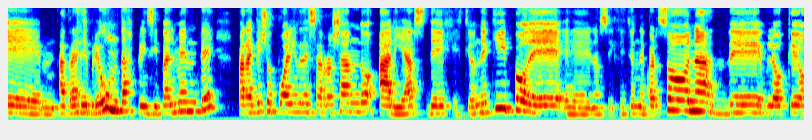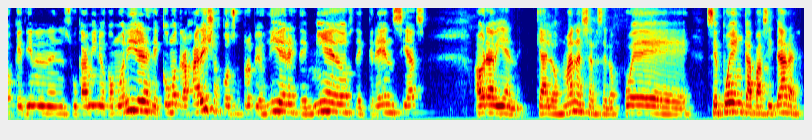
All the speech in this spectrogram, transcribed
eh, a través de preguntas principalmente, para que ellos puedan ir desarrollando áreas de gestión de equipo, de eh, no sé, gestión de personas, de bloqueos que tienen en su camino como líderes, de cómo trabajar ellos con sus propios líderes, de miedos, de creencias. Ahora bien, que a los managers se los puede, se pueden capacitar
